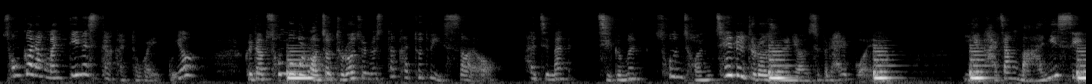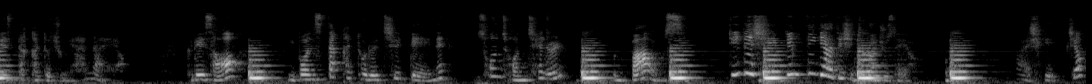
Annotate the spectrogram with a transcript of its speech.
손가락만 띄는 스타카토가 있고요. 그 다음 손목을 먼저 들어주는 스타카토도 있어요. 하지만 지금은 손 전체를 들어주는 연습을 할 거예요. 이게 가장 많이 쓰이는 스타카토 중에 하나예요. 그래서 이번 스타카토를 칠 때에는 손 전체를 bounce, 뛰듯이, 띵뛰기 하듯이 들어주세요. 아시겠죠?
